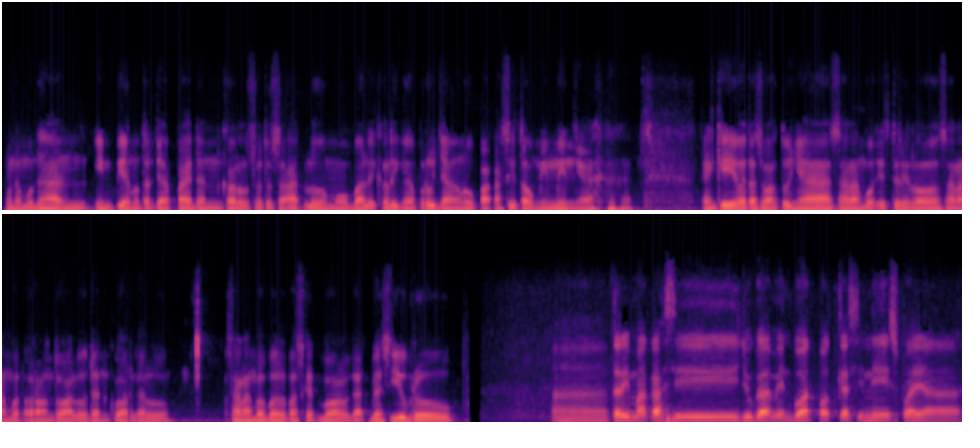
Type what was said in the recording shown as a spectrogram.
mudah-mudahan impian lu tercapai dan kalau suatu saat lu mau balik ke Liga Pro jangan lupa kasih tahu Mimin ya. Thank you atas waktunya. Salam buat istri lo salam buat orang tua lo dan keluarga lo. Salam bubble basketball. God bless you bro. Uh, terima kasih juga Min buat podcast ini supaya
